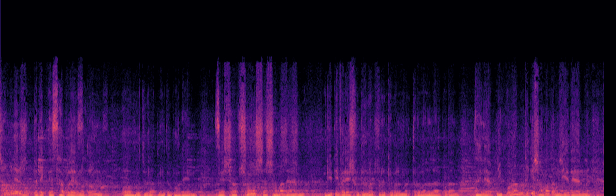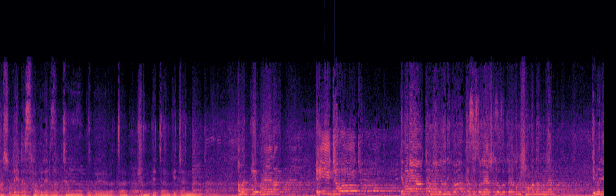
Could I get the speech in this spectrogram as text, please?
সামনের মুখটা দেখতে ছাগলের মতো। ও হুজুর, আপনি তো বলেন যে সব সমস্যার সমাধান দিতে পারে শুধুমাত্র কেবলমাত্র আল্লাহর কোরআন। তাহলে আপনি কোরআন থেকে সমাধান দিয়ে দেন। আসলে এটা ছাগলের বাচ্চা না, কুকুরের বাচ্চা। শুনতে চান কি চান না? আমার প্রিয় ভাইয়েরা এই যুবক এমানে আজম আবু হানিফার কাছে চলে আসলো, হুজুর এখন সমাধান দেন। এমানে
